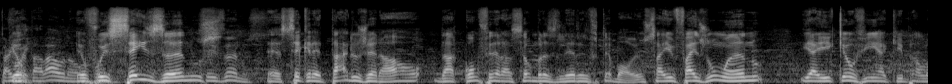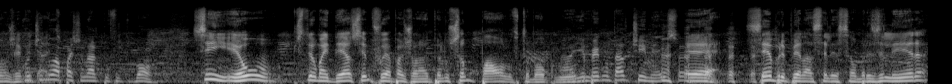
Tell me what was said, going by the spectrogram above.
Tá, eu, tá lá ou não? Eu fui seis anos, seis anos. É, secretário-geral da Confederação Brasileira de Futebol. Eu saí faz um ano e aí que eu vim aqui para longevidade. Continua apaixonado por futebol? Sim, eu, pra você ter uma ideia, eu sempre fui apaixonado pelo São Paulo Futebol Clube. Ah, ia perguntar do time, é isso. É, sempre pela seleção brasileira.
